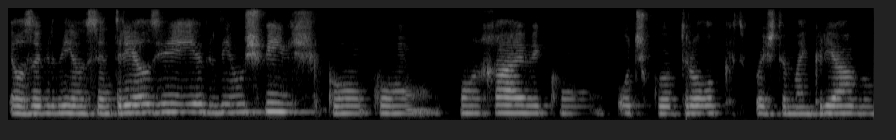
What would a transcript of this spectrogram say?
eles agrediam-se entre eles e agrediam os filhos com, com, com a raiva e com o descontrole que depois também criavam.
